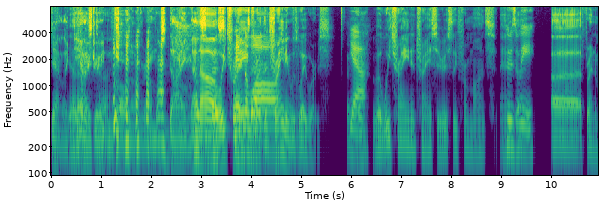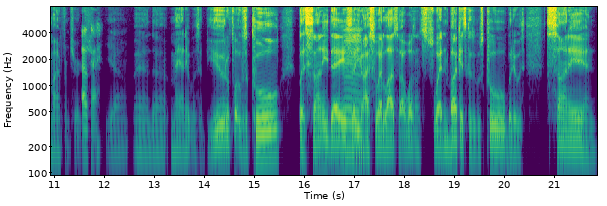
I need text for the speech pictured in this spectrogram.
Yeah, like Yeah, was dehydrating, falling over, and almost dying. That was the no, best we trained. the For, the training was way worse, Okay. Yeah. but we trained and trained seriously for months. And, Who's uh, we? Uh, a friend of mine from church. Okay. Yeah, and uh, man, it was a beautiful. It was a cool but sunny day. So you Mm. know, I sweat a lot, so I wasn't sweating buckets because it was cool, but it was sunny and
